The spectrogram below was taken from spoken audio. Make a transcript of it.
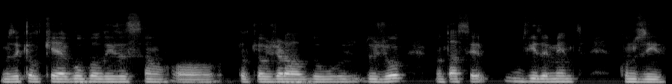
mas aquilo que é a globalização ou aquilo que é o geral do, do jogo não está a ser devidamente conduzido.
